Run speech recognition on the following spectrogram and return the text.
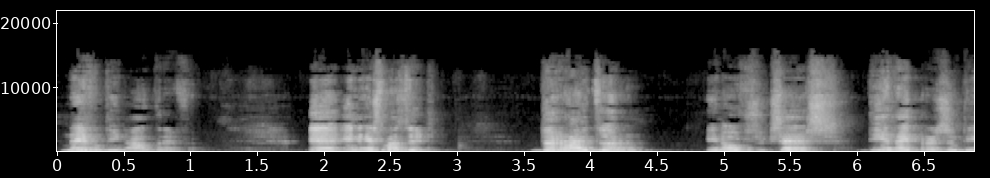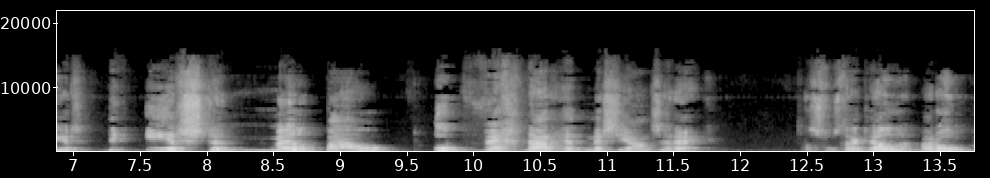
19 aantreffen. In de eerste plaats dit. De ruiter in hoofdstuk 6, die representeert de eerste mijlpaal op weg naar het Messiaanse Rijk. Dat is volstrekt helder. Waarom?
